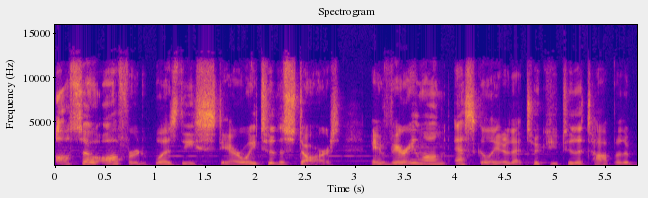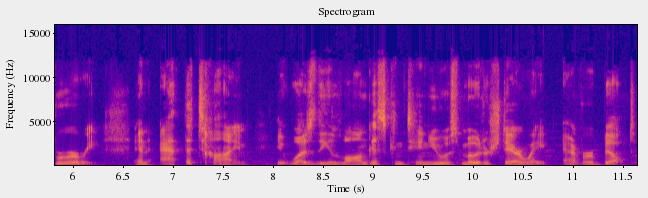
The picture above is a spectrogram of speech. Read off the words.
Also offered was the Stairway to the Stars, a very long escalator that took you to the top of the brewery. And at the time, it was the longest continuous motor stairway ever built.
